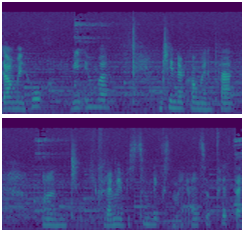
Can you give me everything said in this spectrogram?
Daumen hoch, wie immer, ein schöner Kommentar und ich freue mich bis zum nächsten Mal. Also, für euch,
